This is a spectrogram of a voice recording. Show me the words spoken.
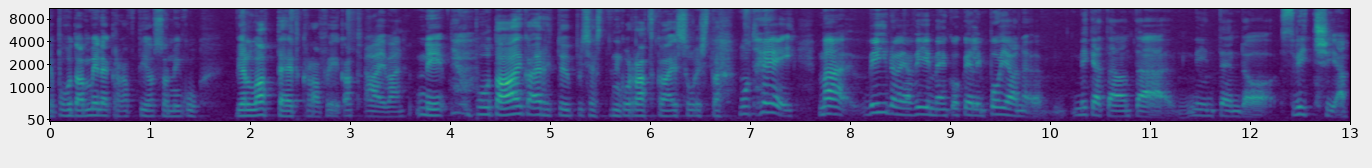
ja puhutaan Minecraft, jossa on niinku vielä latteet grafiikat. Aivan. Niin puhutaan aika erityyppisistä niin kuin ratkaisuista. Mutta hei, mä vihdoin ja viimein kokeilin pojan, mikä tämä on tämä Nintendo Switchia.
